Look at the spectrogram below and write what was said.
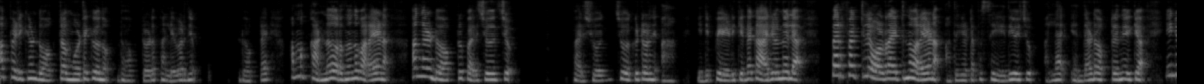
അപ്പോഴേക്കും ഡോക്ടർ അങ്ങോട്ടേക്ക് വന്നു. ഡോക്ടറോട് പല്ലി പറഞ്ഞു ഡോക്ടറെ അമ്മ കണ്ണ് തുറന്നെന്ന് പറയണ. അങ്ങനെ ഡോക്ടർ പരിശോധിച്ചു. പരിശോധിച്ച് നോക്കിയിട്ട് പറഞ്ഞു ആ ഇനി പേടിക്കേണ്ട കാര്യമൊന്നുമില്ല. പെർഫെക്റ്റ്ലി ഓൾറൈറ്റ് എന്ന് പറയണം. അത് കേട്ടപ്പോൾ സേതി ചോദിച്ചു അല്ല എന്താ ഡോക്ടറെ എന്ന് ചോദിക്കുക ഇനി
